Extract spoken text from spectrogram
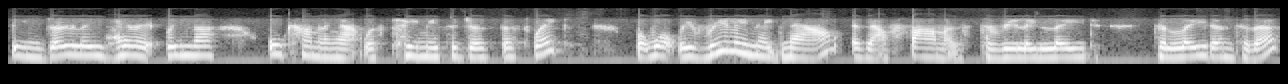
Ben Dooley, Harriet Brendler, all coming out with key messages this week. But what we really need now is our farmers to really lead to lead into this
